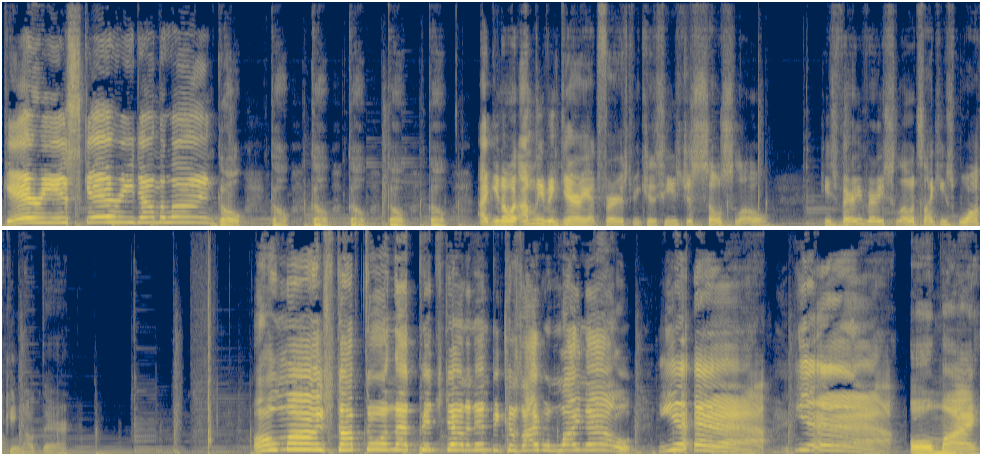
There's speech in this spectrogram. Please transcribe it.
Gary is scary down the line. Go, go, go, go, go, go. Uh, you know what? I'm leaving Gary at first because he's just so slow. He's very, very slow. It's like he's walking out there. Oh my, stop throwing that pitch down and in because I will line out. Yeah, yeah. Oh my,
